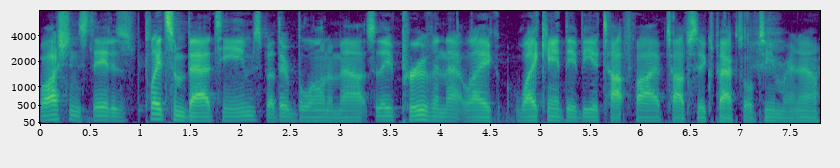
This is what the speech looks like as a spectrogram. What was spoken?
Washington State has played some bad teams, but they're blowing them out. So they've proven that, like, why can't they be a top five, top six Pac 12 team right now?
